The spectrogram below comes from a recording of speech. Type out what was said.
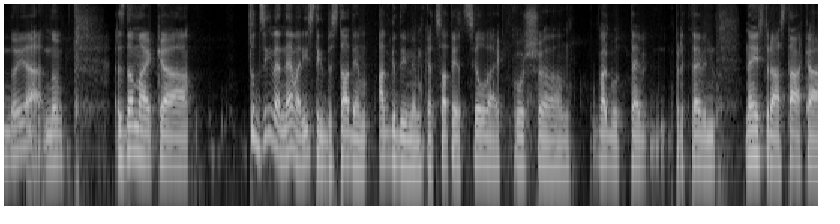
nu, jā, nu, es domāju, ka tu dzīvē nevari iztikt bez tādiem atgadījumiem, kad satiec cilvēku, kurš um, varbūt tevi, pret tevi neizturās tā, kā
